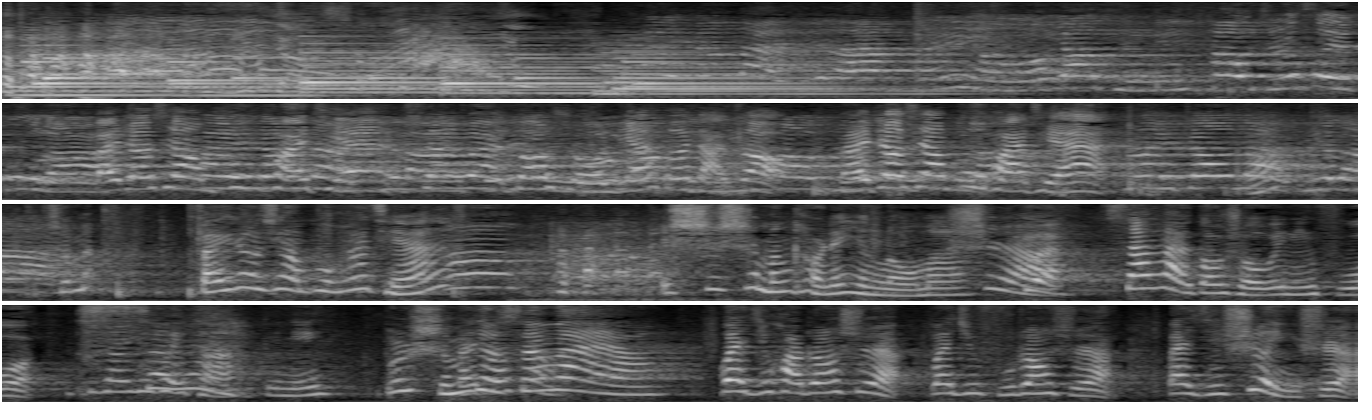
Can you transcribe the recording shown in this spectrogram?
本影楼邀请林超值惠顾了。白照相不花钱，三位高手联合打造。白照相不花钱。太着急了。什么？白照相不花钱？是是门口那影楼吗？是啊，对，三外高手为您服务，这张优惠卡给您。不是什么叫三外啊？外籍化妆师、外籍服装师、外籍摄影师，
